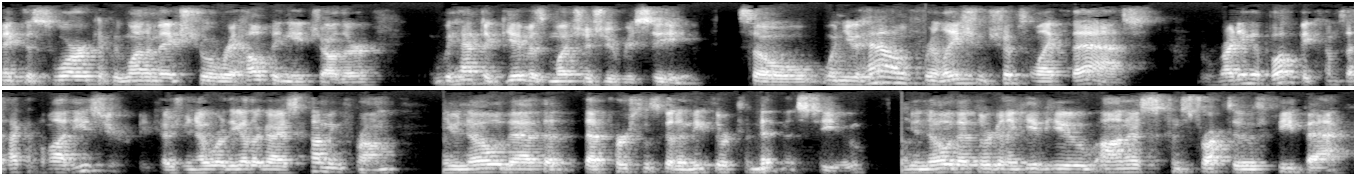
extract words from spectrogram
make this work, if we want to make sure we're helping each other, we have to give as much as you receive. So when you have relationships like that, writing a book becomes a heck of a lot easier because you know where the other guy's coming from. You know that that, that person's going to meet their commitments to you. You know that they're going to give you honest, constructive feedback,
